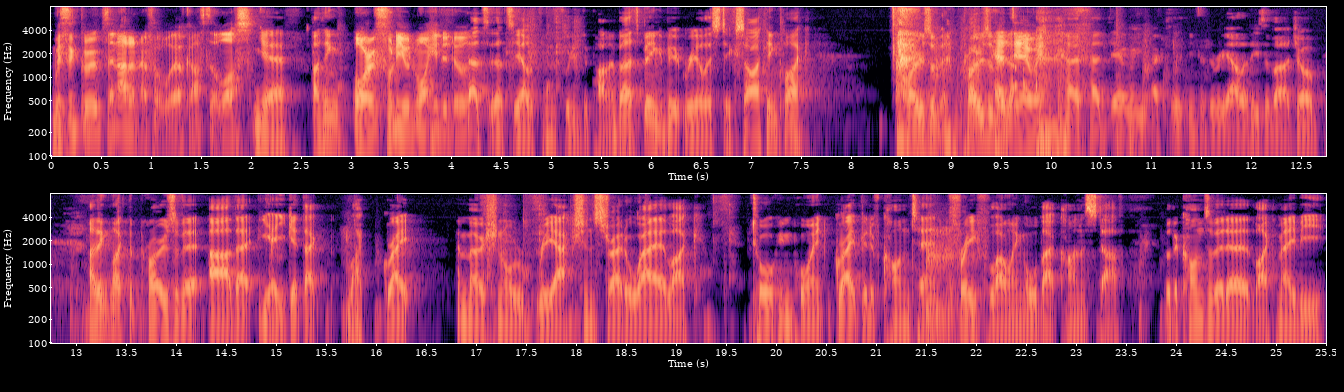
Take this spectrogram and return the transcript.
with the group, then I don't know if it'll work after the loss. yeah. I think Or if footy would want you to do it. that's that's the other thing, the footy department. But that's being a bit realistic. So I think like pros of it, pros of How it. dare we. how dare we actually think of the realities of our job? I think like the pros of it are that yeah, you get that like great emotional reaction straight away, like talking point, great bit of content, free flowing, all that kind of stuff. But the cons of it are like maybe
